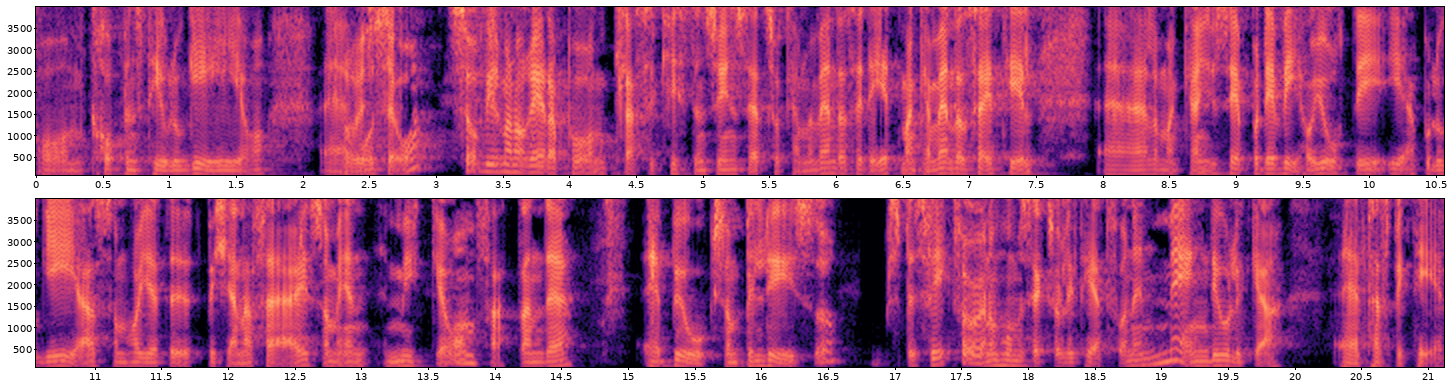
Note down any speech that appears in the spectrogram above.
om kroppens teologi och, eh, och så. Så vill man ha reda på om klassiskt kristen synsätt så kan man vända sig dit. Man kan vända sig till, eh, eller man kan ju se på det vi har gjort i, i Apologia som har gett ut Bekänna färg som är en mycket omfattande eh, bok som belyser specifikt frågan om homosexualitet från en mängd olika eh, perspektiv.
